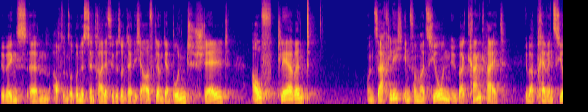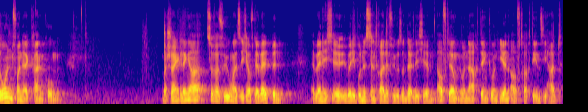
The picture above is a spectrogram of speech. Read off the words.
Übrigens ähm, auch unsere Bundeszentrale für gesundheitliche Aufklärung. Der Bund stellt aufklärend und sachlich Informationen über Krankheit, über Prävention von Erkrankungen wahrscheinlich länger zur Verfügung, als ich auf der Welt bin, wenn ich äh, über die Bundeszentrale für gesundheitliche Aufklärung nur nachdenke und ihren Auftrag, den sie hat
